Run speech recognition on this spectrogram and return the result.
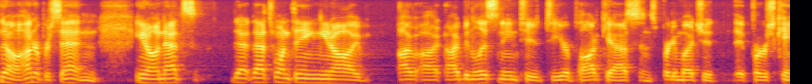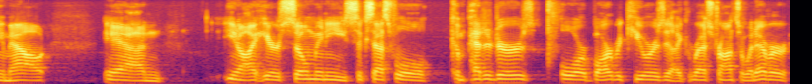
No. Hundred percent. And you know, and that's that. That's one thing. You know, I I, I have been listening to to your podcast since pretty much it it first came out, and you know, I hear so many successful competitors or barbecuers like restaurants or whatever.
